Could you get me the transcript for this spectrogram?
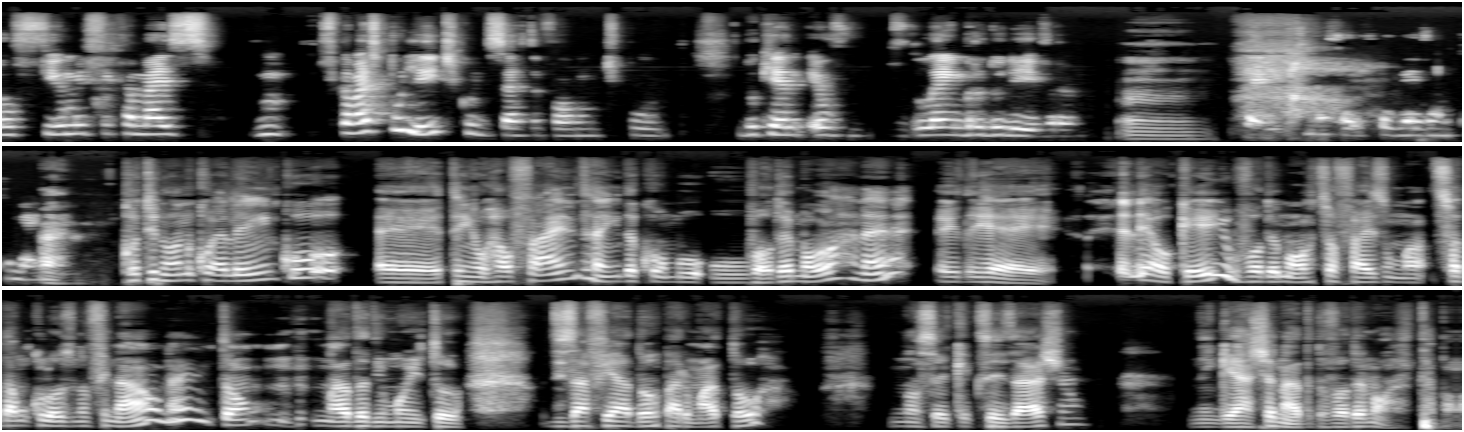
no filme fica mais fica mais político, de certa forma, tipo, do que eu lembro do livro. Hum. Sei, não sei, também. É. Continuando com o elenco, é, tem o Ralph Fiennes ainda como o Voldemort, né? Ele é ele é ok, o Voldemort só faz uma. só dá um close no final, né? Então, nada de muito desafiador para um ator. Não sei o que, que vocês acham. Ninguém acha nada do Voldemort. Tá bom,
